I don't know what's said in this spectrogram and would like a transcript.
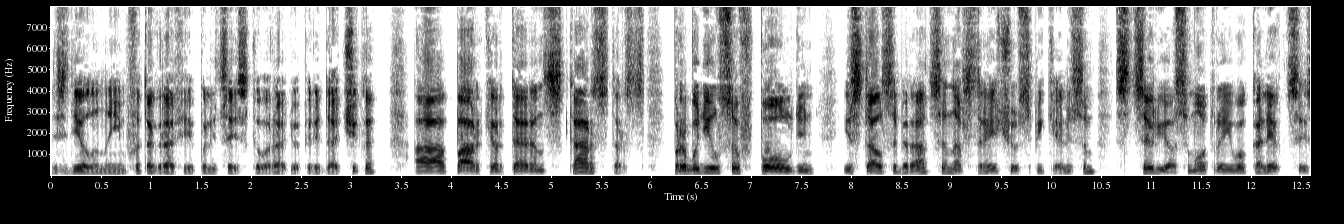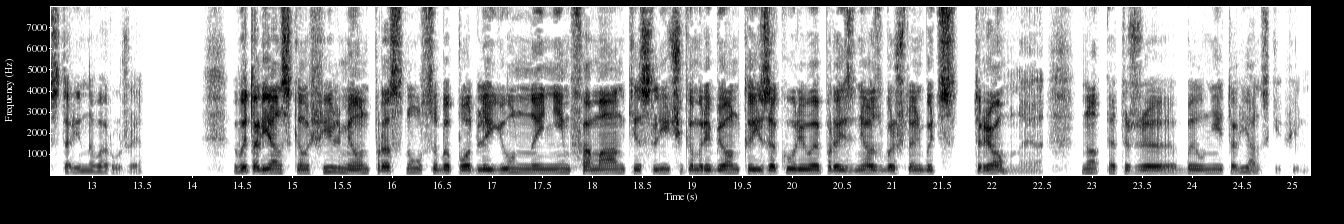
сделанные им фотографии полицейского радиопередатчика, а Паркер Терренс Карстерс пробудился в полдень и стал собираться на встречу с Пикелисом с целью осмотра его коллекции старинного оружия. В итальянском фильме он проснулся бы подле юной нимфоманки с личиком ребенка и, закуривая, произнес бы что-нибудь стрёмное. Но это же был не итальянский фильм.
